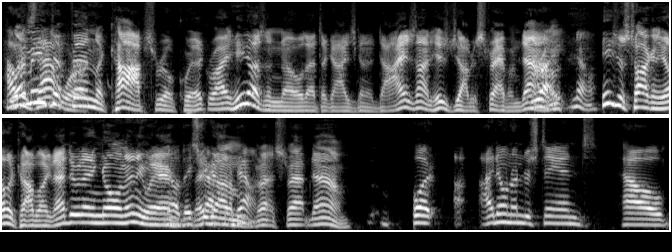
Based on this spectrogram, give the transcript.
How Let does me that defend work? the cops real quick, right? He doesn't know that the guy's going to die. It's not his job to strap him down. Right, no. He's just talking to the other cop like that dude ain't going anywhere. No, they strapped got him him down. strapped down. But I- I don't understand how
